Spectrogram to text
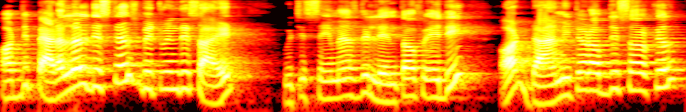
or the parallel distance between the side which is same as the length of AD or diameter of the circle.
